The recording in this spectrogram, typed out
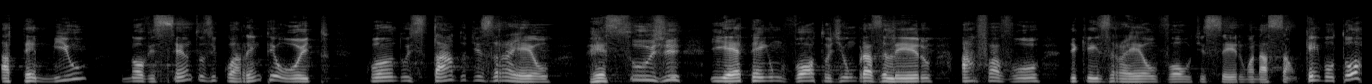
Até 1948, quando o Estado de Israel ressurge e é, tem um voto de um brasileiro a favor de que Israel volte a ser uma nação. Quem votou?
